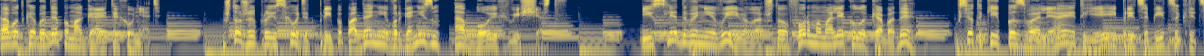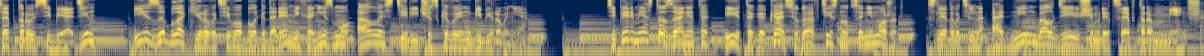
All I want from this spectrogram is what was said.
а вот КБД помогает их унять. Что же происходит при попадании в организм обоих веществ? Исследование выявило, что форма молекулы КБД все-таки позволяет ей прицепиться к рецептору CB1 и заблокировать его благодаря механизму аллостерического ингибирования. Теперь место занято, и ТГК сюда втиснуться не может, следовательно, одним балдеющим рецептором меньше.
